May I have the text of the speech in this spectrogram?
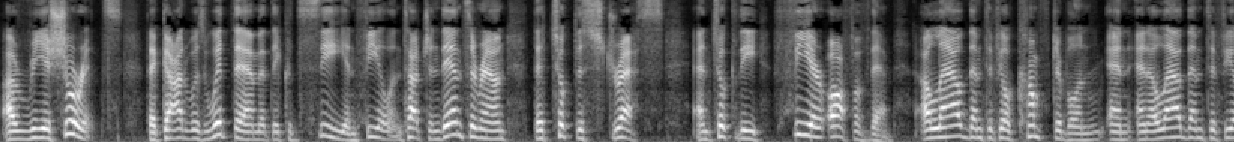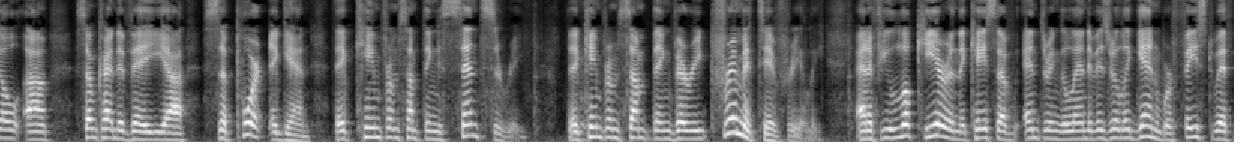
a reassurance that God was with them, that they could see and feel and touch and dance around, that took the stress and took the fear off of them, allowed them to feel comfortable and, and, and allowed them to feel uh, some kind of a uh, support again that came from something sensory that came from something very primitive, really. And if you look here in the case of entering the land of Israel again, we're faced with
